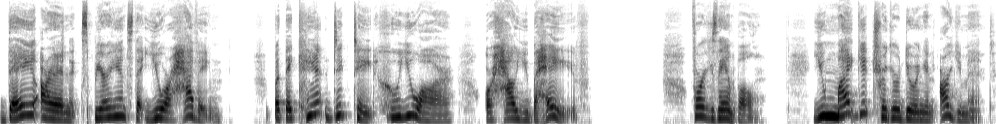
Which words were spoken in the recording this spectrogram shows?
They are an experience that you are having, but they can't dictate who you are or how you behave. For example, you might get triggered during an argument,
